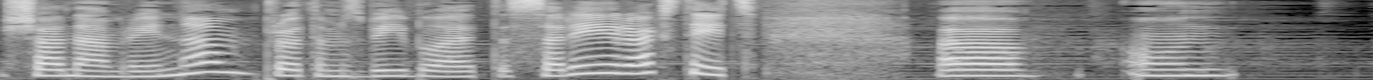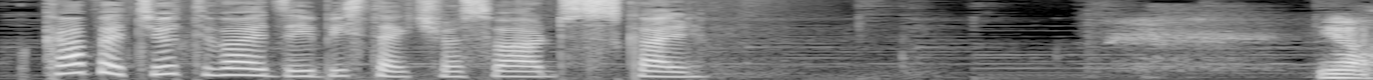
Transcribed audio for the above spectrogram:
šādām rindām? Protams, Bībelē tas arī ir rakstīts. Uh, un kāpēc jūti vajadzību izteikt šos vārdus skaļi? Jā,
